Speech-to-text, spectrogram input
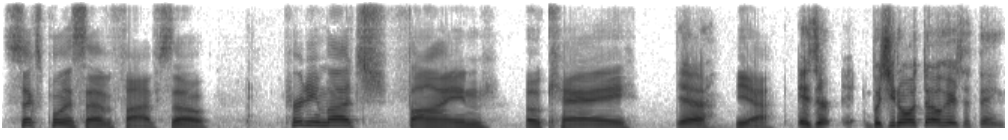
Six point seven five. So pretty much fine. Okay. Yeah. Yeah. Is there? But you know what though? Here's the thing,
